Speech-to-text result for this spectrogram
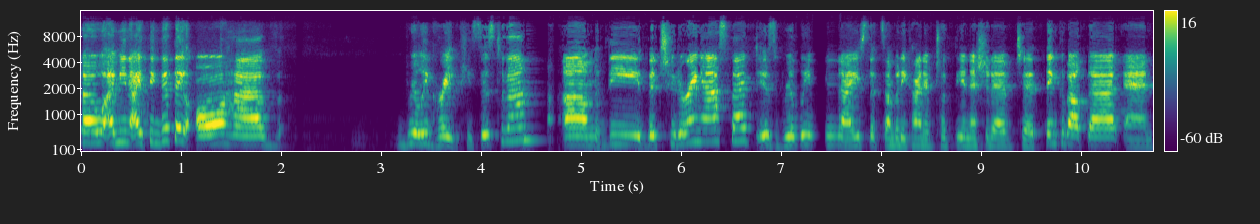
So, I mean, I think that they all have really great pieces to them. Um, the the tutoring aspect is really nice that somebody kind of took the initiative to think about that. And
